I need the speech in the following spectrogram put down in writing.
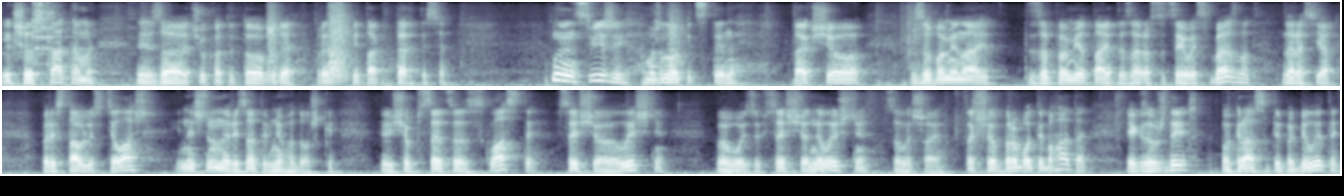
Якщо з катами е, зачухати, то буде, в принципі, так, тертися. Ну, він свіжий, можливо, підстине. Так що запам'ятайте, зараз оцей весь безлад. Зараз я переставлю стелаж і почну нарізати в нього дошки. Е, Щоб все це скласти, все, що лишнє, вивозю, все, що не лишнє, залишаю. Так що роботи багато, як завжди, покрасити, побілити.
